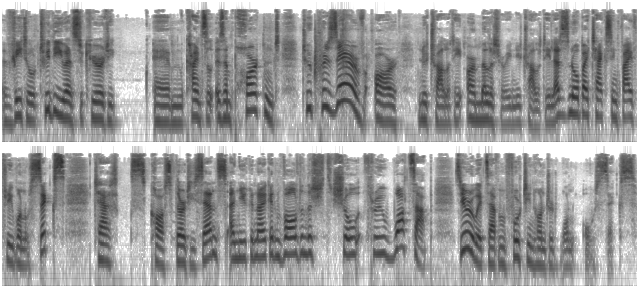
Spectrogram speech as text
veto to the UN Security um, Council is important to preserve our neutrality, our military neutrality. Let us know by texting 53106. Text costs 30 cents, and you can now get involved in the show through WhatsApp 087 1400 106.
